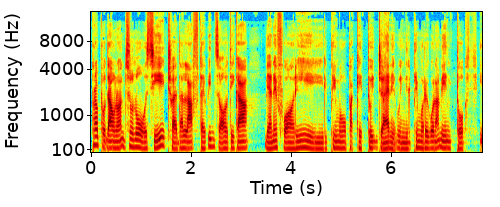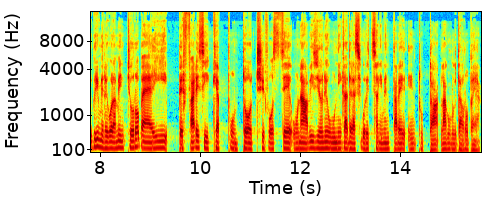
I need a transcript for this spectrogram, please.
proprio da una zoonosi, cioè dall'afta epizotica, viene fuori il primo pacchetto igiene, quindi il primo regolamento, i primi regolamenti europei per fare sì che appunto ci fosse una visione unica della sicurezza alimentare in tutta la comunità europea.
